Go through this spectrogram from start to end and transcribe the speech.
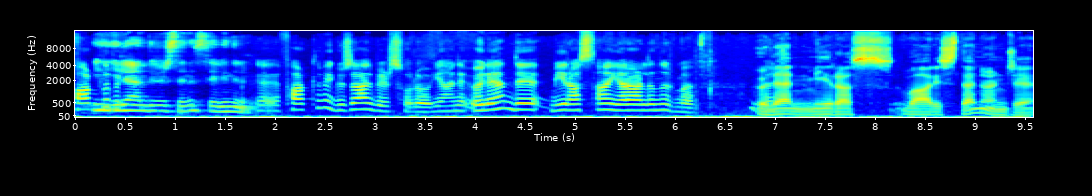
farklı bir Bilgilendirirseniz sevinirim. e, farklı ve güzel bir soru. Yani ölen de mirastan yararlanır mı? Ölen miras varisten önce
